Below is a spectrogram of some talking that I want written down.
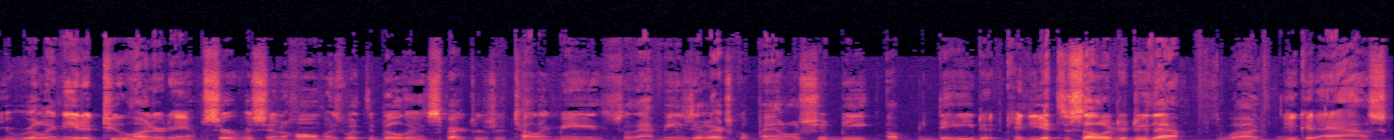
you really need a 200 amp service in a home, is what the building inspectors are telling me. So that means the electrical panel should be updated. Can you get the seller to do that? Well, you could ask.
